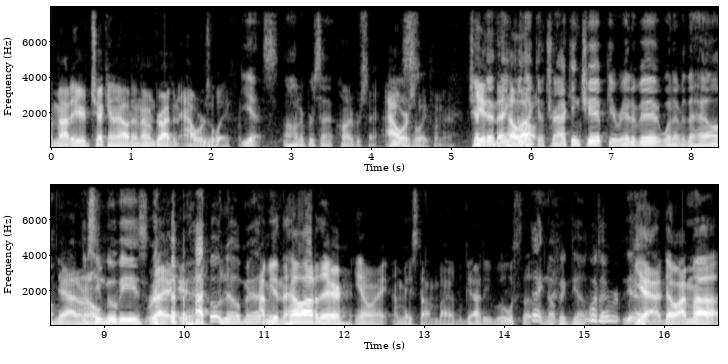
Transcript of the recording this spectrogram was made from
I'm out of here checking out, and I'm driving hours away from. Yes, 100%. Hundred percent, hours Please away from there. Check that the thing for out. like a tracking chip, get rid of it, whatever the hell. yeah, I don't know. I've know. seen movies. Right, yeah. I don't know, man. I'm getting the hell out of there. You know, I, I may stop and buy a Bugatti, but what's up? hey, no big deal. Whatever. Yeah. Yeah. no, I'm uh,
